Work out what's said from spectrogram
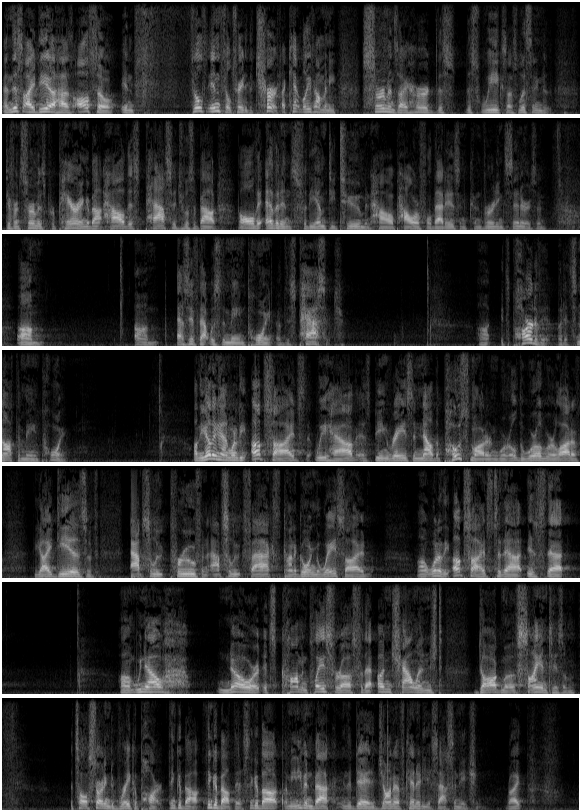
And this idea has also infiltrated the church. I can't believe how many sermons I heard this, this week as I was listening to different sermons preparing about how this passage was about all the evidence for the empty tomb and how powerful that is in converting sinners. And um, um, as if that was the main point of this passage. Uh, it's part of it, but it's not the main point. On the other hand, one of the upsides that we have as being raised in now the postmodern world, the world where a lot of the ideas of absolute proof and absolute facts kind of going the wayside, uh, one of the upsides to that is that um, we now know, or it's commonplace for us, for that unchallenged dogma of scientism it's all starting to break apart. Think about, think about this. Think about, I mean, even back in the day, the John F. Kennedy assassination, right?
